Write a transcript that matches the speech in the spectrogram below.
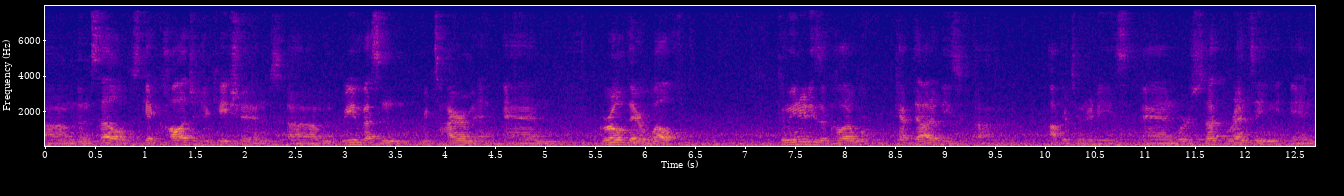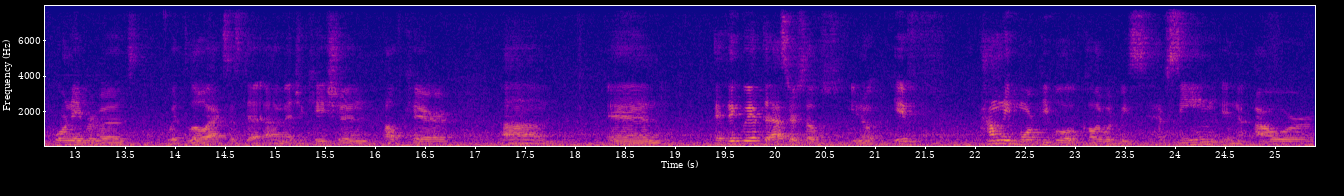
um, themselves, get college educations, um, reinvest in retirement, and grow their wealth, communities of color were kept out of these uh, opportunities and were stuck renting in poor neighborhoods with low access to um, education, healthcare, um, and I think we have to ask ourselves, you know, if how many more people of color would we have seen in our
